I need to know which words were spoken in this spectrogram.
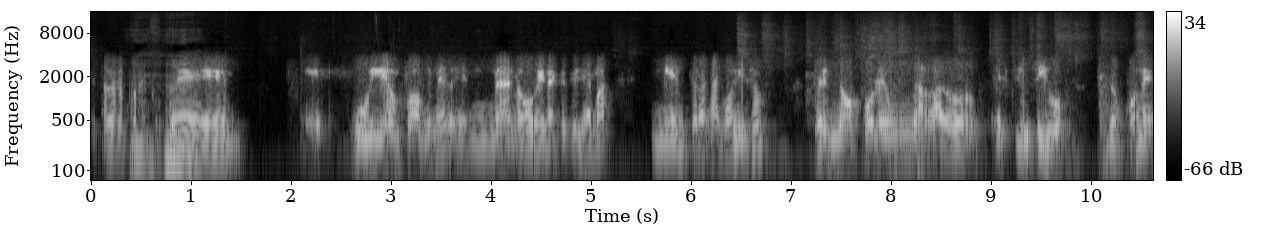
Entonces, por ejemplo, eh, eh, William Faulkner en una novela que se llama Mientras agonizo, entonces no pone un narrador exclusivo, sino pone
